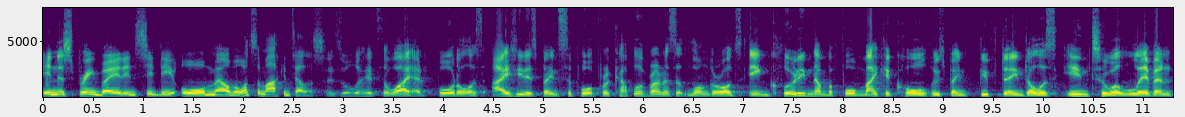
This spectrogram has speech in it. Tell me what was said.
in the spring, be it in Sydney or Melbourne. What's the market tell us? Azula heads the way at $4.80. There's been support for a couple of runners at longer odds, including number four, Make a Call, who's been $15 into 11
